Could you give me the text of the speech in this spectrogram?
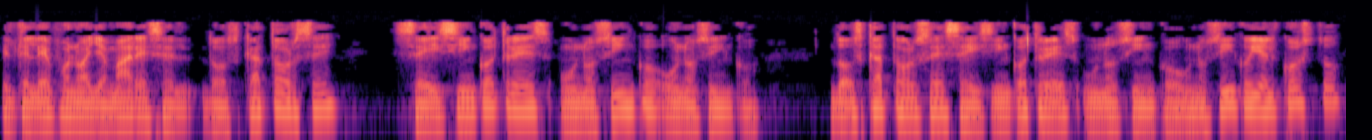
El teléfono a llamar es el 214-653-1515. 214-653-1515 y el costo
